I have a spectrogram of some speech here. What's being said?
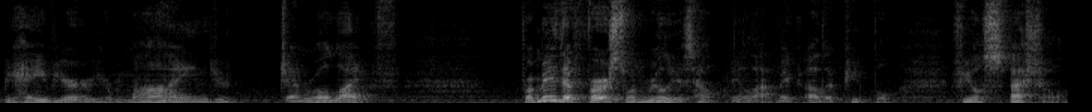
behavior, your mind, your general life. For me, the first one really has helped me a lot, make other people feel special.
